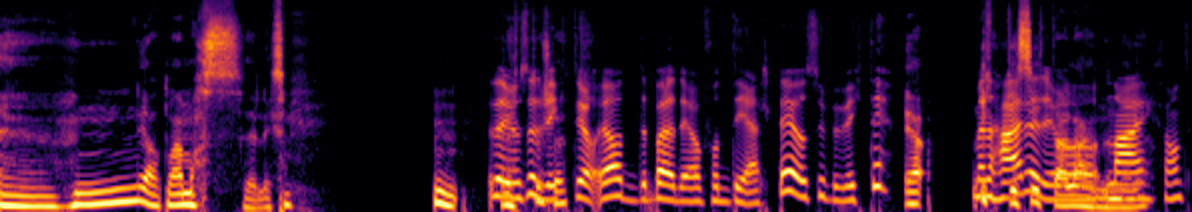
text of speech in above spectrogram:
eh, hun hjalp meg masse, liksom. Mm. Det er jo så viktig, ja, det, bare det å få delt det er jo superviktig. Ja. Men Ikke sitte aleine. Nei, ikke sant.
